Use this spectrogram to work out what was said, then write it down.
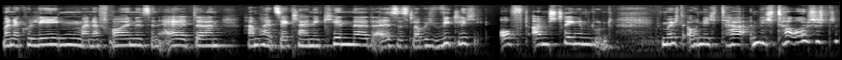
meiner Kollegen, meiner Freunde sind Eltern, haben halt sehr kleine Kinder. Da ist es, glaube ich, wirklich oft anstrengend und ich möchte auch nicht, ta nicht tauschen.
